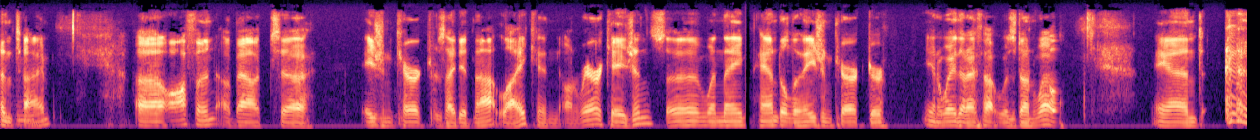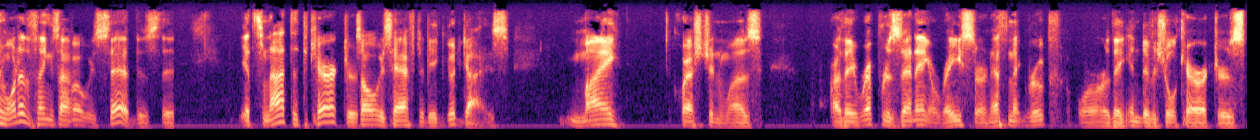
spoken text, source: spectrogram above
one time, uh, often about uh, Asian characters I did not like, and on rare occasions uh, when they handled an Asian character in a way that I thought was done well. And one of the things I've always said is that it's not that the characters always have to be good guys. My question was are they representing a race or an ethnic group, or are they individual characters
